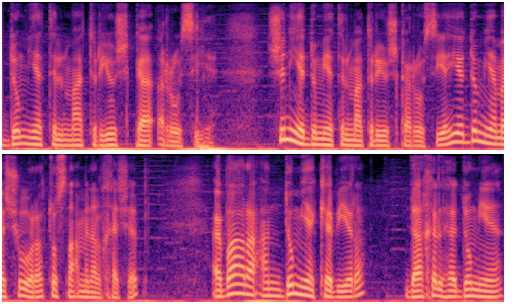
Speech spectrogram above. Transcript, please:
دمية الماتريوشكا الروسية شنو هي دمية الماتريوشكا الروسية؟ هي دمية مشهورة تصنع من الخشب عبارة عن دمية كبيرة داخلها دمية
